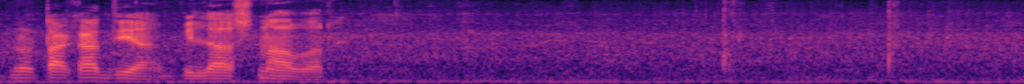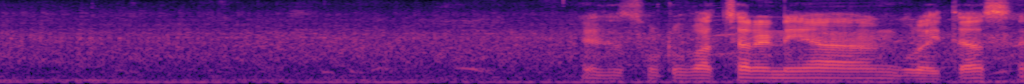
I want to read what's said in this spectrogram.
আপনার টাকা দিয়া বিলাস না আবার। এই যে ছোট বাচ্চারা নিয়ে ঘুরাইতে আছে।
